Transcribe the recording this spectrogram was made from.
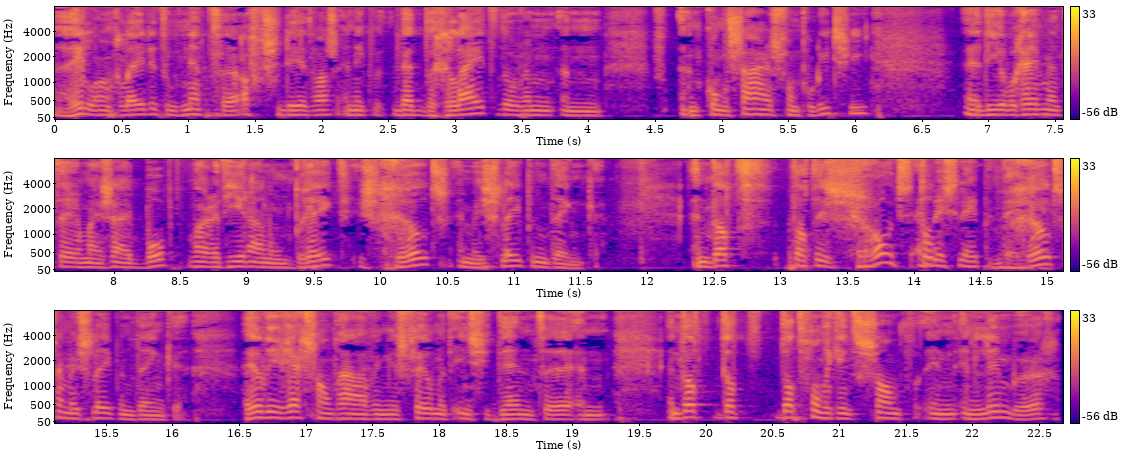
heel lang geleden, toen ik net uh, afgestudeerd was. En ik werd begeleid door een, een, een commissaris van politie. die op een gegeven moment tegen mij zei... Bob, waar het hier aan ontbreekt, is groots en meeslepend denken. En dat, dat is... Groots en meeslepend denken. Groots en meeslepend denken. Heel die rechtshandhaving is veel met incidenten. En, en dat, dat, dat vond ik interessant in, in Limburg.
